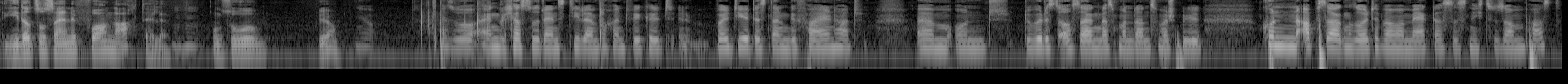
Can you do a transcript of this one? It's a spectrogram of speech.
Jeder so seine Vor- und Nachteile. Mhm. Und so, ja. ja. Also eigentlich hast du deinen Stil einfach entwickelt, weil dir das dann gefallen hat. Ähm, und du würdest auch sagen, dass man dann zum Beispiel Kunden absagen sollte, wenn man merkt, dass es nicht zusammenpasst?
